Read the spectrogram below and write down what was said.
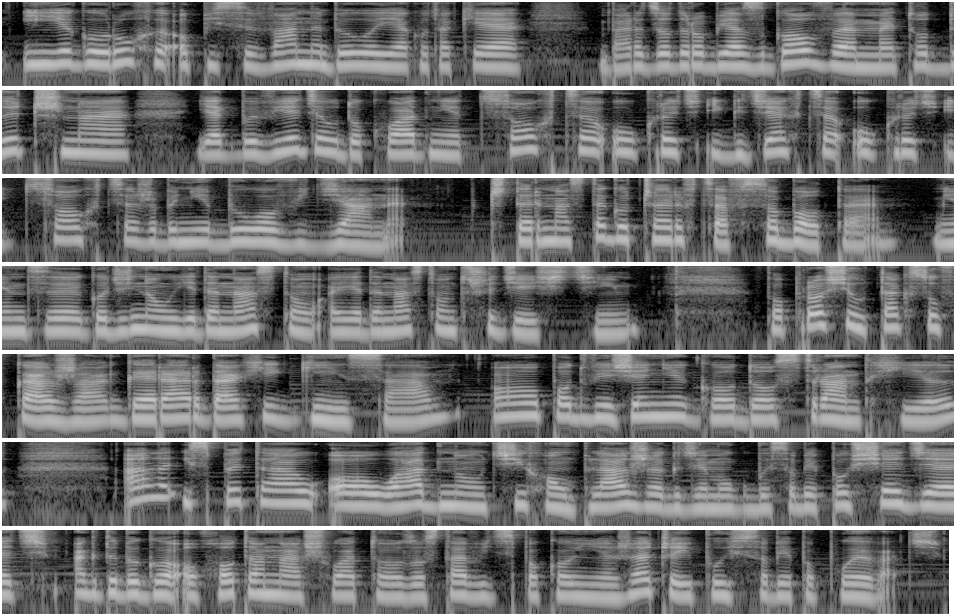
i jego ruchy opisywane były jako takie bardzo drobiazgowe, metodyczne, jakby wiedział dokładnie, co chce ukryć i gdzie chce ukryć i co chce, żeby nie było widziane. 14 czerwca w sobotę między godziną 11 a 11.30 poprosił taksówkarza Gerarda Higginsa o podwiezienie go do Strand Hill, ale i spytał o ładną, cichą plażę, gdzie mógłby sobie posiedzieć, a gdyby go ochota naszła, to zostawić spokojnie rzeczy i pójść sobie popływać.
